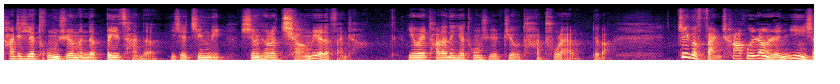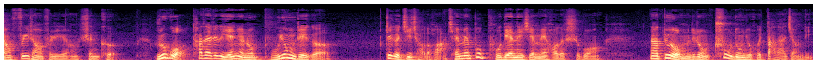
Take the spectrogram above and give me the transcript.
他这些同学们的悲惨的一些经历，形成了强烈的反差，因为他的那些同学只有他出来了，对吧？这个反差会让人印象非常非常深刻。如果他在这个演讲中不用这个这个技巧的话，前面不铺垫那些美好的时光，那对我们这种触动就会大大降低。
